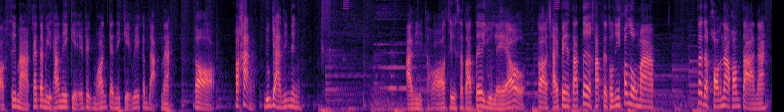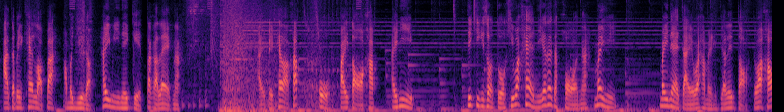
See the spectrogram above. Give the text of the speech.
รอทขึ้นมาก็จะมีทั้งในเกตเอฟเฟกต์มอนกับในเกตเวกับดักนะ ก็ค่อนข้างยุ่งยากนิดนึงอันนี้ทอถือสตาร์เตอร์อยู่แล้ว ก็ใช้เป็นสตาร์เตอร์ครับ แต่ตรงนี้เขาลงมา น่าจะพร้อมหน้าพร้อมตานะ อาจจะเป็นแครอทป่ะ เอามายืนแบบให้มีในเกตตั้งแต่แรกนะไอเป็นแครอทครับ โอ้ไปต่อครับ ไอ้นี่จริงๆส่วนตัวคิดว่าแค่นี้ก็น่าจะพอนะ ไม่ไม่แน่ใจว่าทำไมถึงจะเล่นต่อ แต่ว่าเขา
